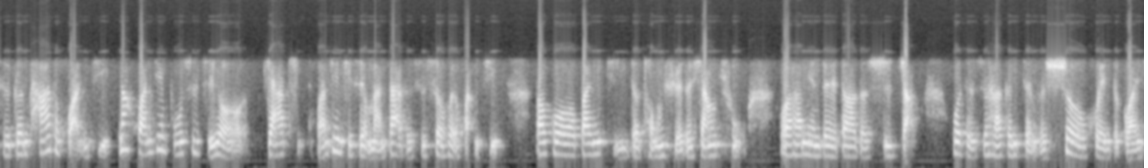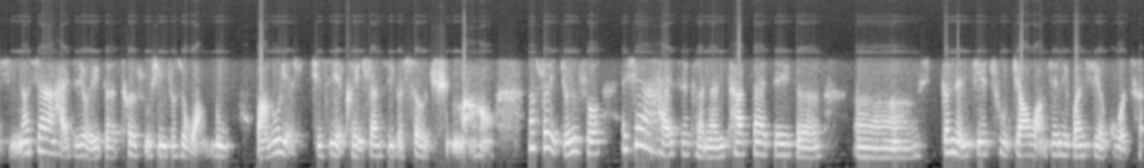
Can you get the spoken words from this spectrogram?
子跟他的环境。那环境不是只有家庭环境，其实有蛮大的是社会环境，包括班级的同学的相处，或他面对到的师长，或者是他跟整个社会的关系。那现在孩子有一个特殊性，就是网络，网络也其实也可以算是一个社群嘛，哈。那所以就是说，哎，现在孩子可能他在这个呃跟人接触、交往、建立关系的过程，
